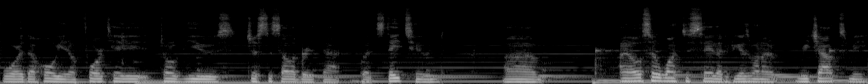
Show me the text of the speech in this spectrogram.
for the whole, you know, 4K total views just to celebrate that. But stay tuned. Um, I also want to say that if you guys want to reach out to me,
